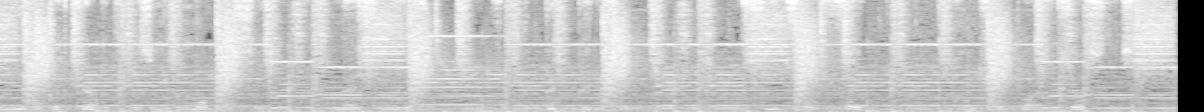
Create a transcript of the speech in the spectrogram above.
When you look at capitalism, democracy, nationalism, from the big picture, you see it's all fake, justice.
